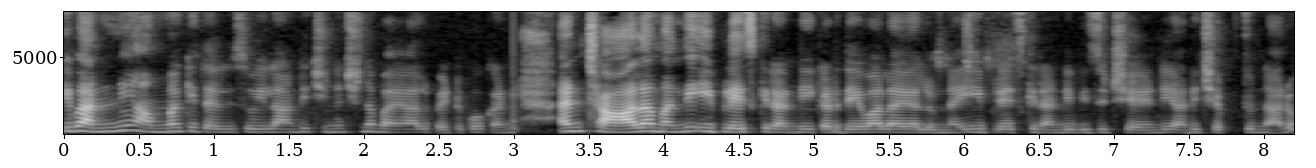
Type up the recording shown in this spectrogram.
ఇవన్నీ అమ్మకి తెలుసు. ఇలాంటి చిన్న చిన్న భయాలు పెట్టుకోకండి. అండ్ చాలామంది ఈ ప్లేస్కి రండి ఇక్కడ దేవాలయాలు ఉన్నాయి ఈ ప్లేస్కి రండి విజిట్ చేయండి అని చెప్తున్నారు.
